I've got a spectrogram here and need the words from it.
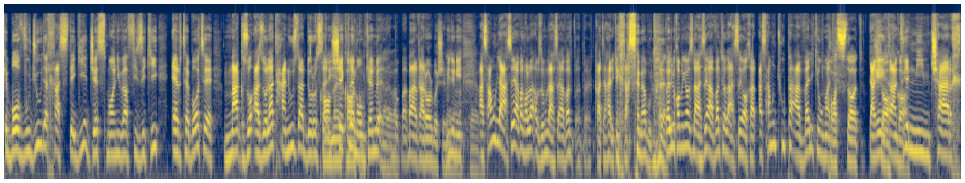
که با وجود خستگی جسمانی و فیزیکی ارتباط مغز و عضلات هنوز در درستترین شکل ممکن برقرار باشه. می‌دونی؟ از همون لحظه اول حالا از اون لحظه اول قطعا هری کین خسته نبود. آره. ولی می‌خوام بگم از لحظه اول تا لحظه آخر از همون توپ اولی که اومد پاس داد دقیقاً توی نیم چرخ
